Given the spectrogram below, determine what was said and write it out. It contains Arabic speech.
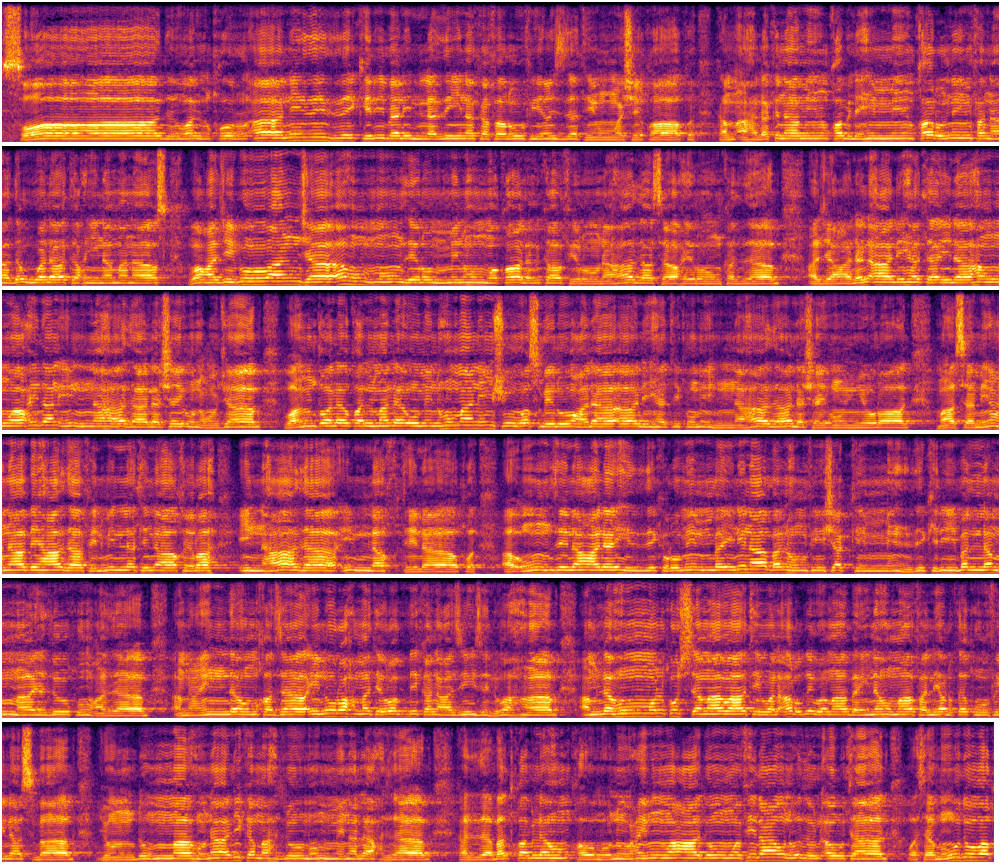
صاد والقرآن ذي الذكر بل الذين كفروا في عزة وشقاق. كم أهلكنا من قبلهم من قرن فنادوا ولا تحين مناص. وعجبوا أن جاءهم منذر منهم وقال الكافرون هذا ساحر كذاب. أجعل الآلهة إلها واحدا إن هذا لشيء عجاب. وانطلق الملأ منهم أن امشوا واصبروا على آلهتكم إن هذا لشيء يراد. ما سمع سمعنا بهذا في الملة الآخرة إن هذا إلا اختلاق أأنزل عليه الذكر من بيننا بل هم في شك من ذكري بل لما يذوقوا عذاب أم عندهم خزائن رحمة ربك العزيز الوهاب أم لهم ملك السماوات والأرض وما بينهما فليرتقوا في الأسباب جند ما هنالك مهزوم من الأحزاب كذبت قبلهم قوم نوح وعاد وفرعون ذو الأوتاد وثمود وقوم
